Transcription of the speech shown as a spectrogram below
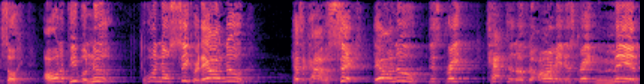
So all the people knew. It wasn't no secret. They all knew Hezekiah was sick. They all knew this great captain of the army, this great man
